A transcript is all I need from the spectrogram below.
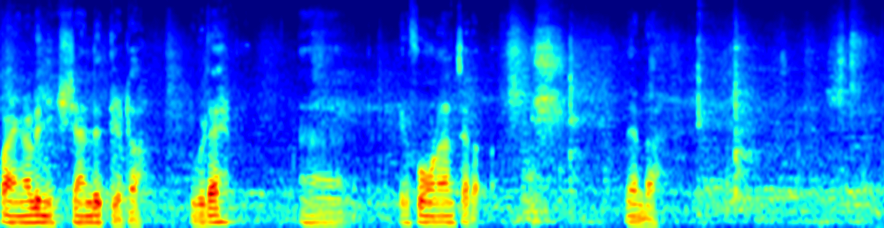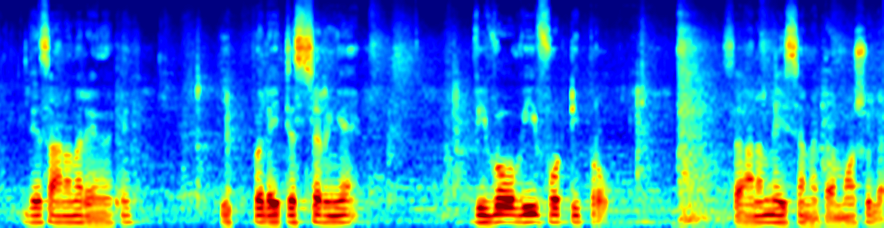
പയങ്ങാട് നിക്ഷാനിലെത്തിയട്ടാ ഇവിടെ ആ, ഒരു ഫോൺ കാണിച്ചറ വേണ്ട ഇതേ സാധനം എന്നറിയാം നിങ്ങൾക്ക് ഇപ്പോൾ ലേറ്റസ്റ്റ് ഇറങ്ങിയ വിവോ വി ഫോർട്ടി പ്രോ സാധനം നൈസാണ് കേട്ടോ മോശമില്ല.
